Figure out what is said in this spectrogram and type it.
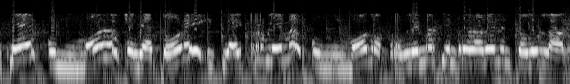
mujer, pues ni modo que le atore y si hay problemas, pues ni modo. Problemas siempre va a haber en todos lados.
